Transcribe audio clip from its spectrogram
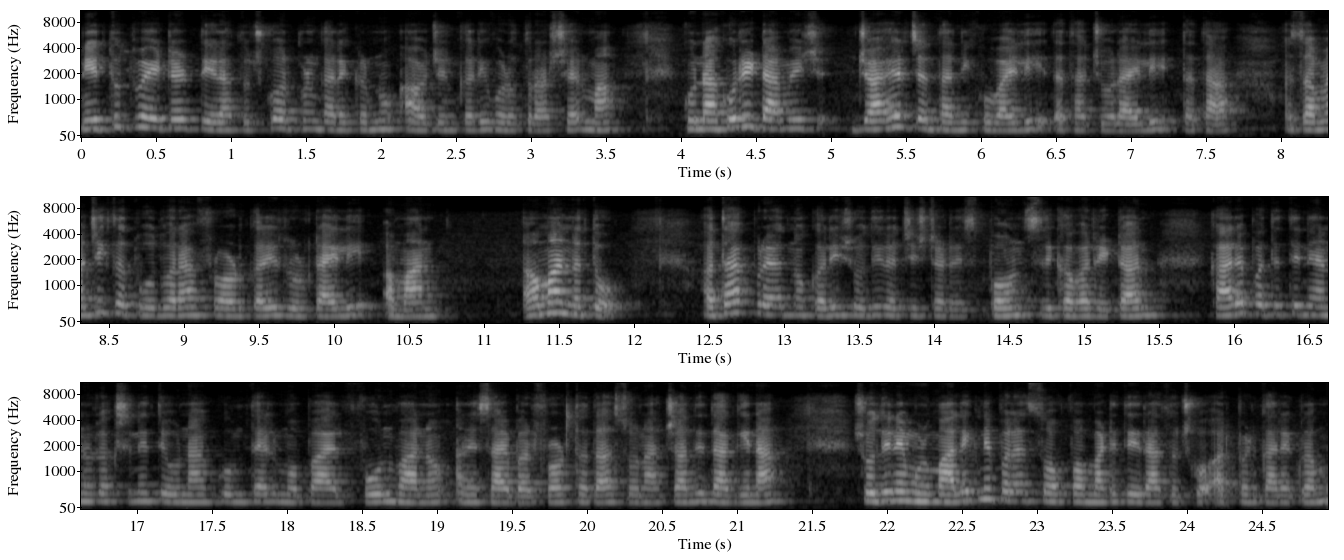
નેતૃત્વ હેઠળ તેરા તુચકો અર્પણ કાર્યક્રમનું આયોજન કરી વડોદરા શહેરમાં ગુનાખોરી, ડામેજ, જાહેર જનતાની ખોવાયેલી તથા ચોરાયેલી તથા અસામાજિક તત્વો દ્વારા ફ્રોડ કરી, લૂંટાયેલી, અમાન, અમાનતો અથાગ પ્રયત્નો કરી શોધી રજિસ્ટર્ડ રિસ્પોન્સ, રિકવર, રિટર્ન, કાર્યપદ્ધતિને અનુલક્ષીને તેઓના ગુમ થયેલ મોબાઈલ ફોન, વાહનો અને સાયબર ફ્રોડ થતા સોના ચાંદી દાગીના શોધીને મૂળ માલિકને પરત સોંપવા માટે તેરા તુચકો અર્પણ કાર્યક્રમ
